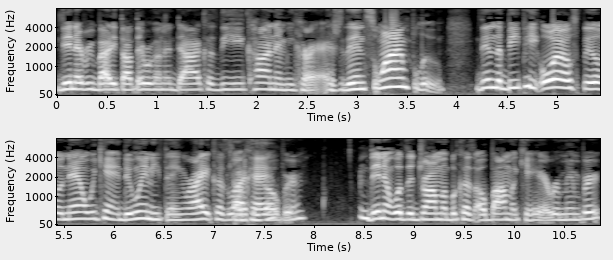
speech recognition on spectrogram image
Then everybody thought they were gonna die because the economy crashed. Then swine flu. Then the bp oil spill. Now we can't do anything right? Because life is over Then it was a drama because Obamacare, remember?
